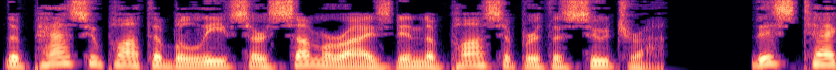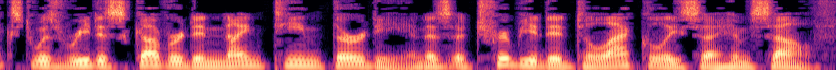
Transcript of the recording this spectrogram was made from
The Pasupatha beliefs are summarized in the Pasupurtha Sutra. This text was rediscovered in 1930 and is attributed to Lakulisa himself.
